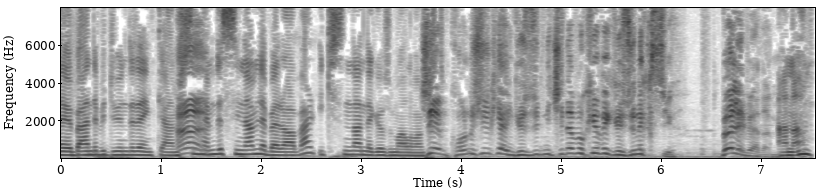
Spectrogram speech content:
Ee, ben de bir düğünde denk gelmiştim. Ha. Hem de Sinem'le beraber ikisinden de gözümü alamamıştım. Cem konuşurken gözünün içine bakıyor ve gözünü kısıyor. Böyle bir adam. Anam.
